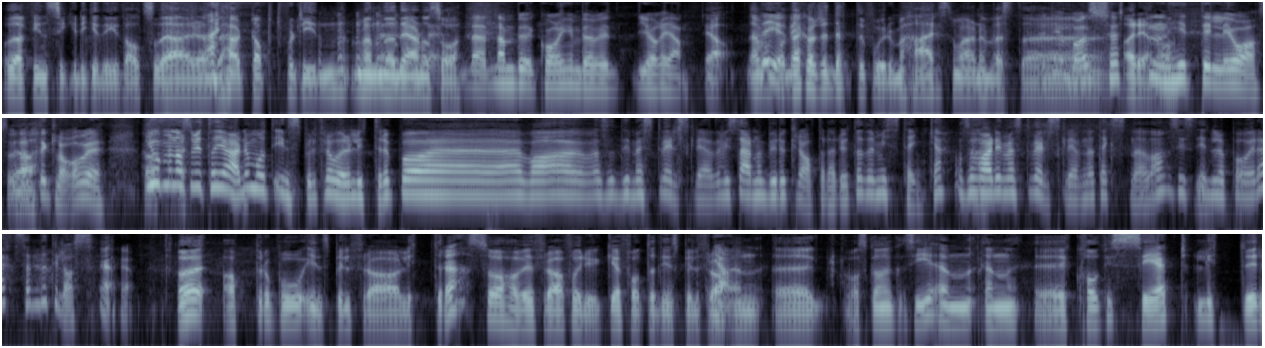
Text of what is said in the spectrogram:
og det finnes sikkert ikke digitalt, så det er, det er tapt for tiden. Men det er nå så. Den, den kåringen bør vi gjøre igjen. Ja, det, Det gjør det er kanskje dette forumet her som er den beste arenaen. Det er jo bare 17 arenaen. hittil i år, så Ja. dette klarer vi. Jo, men altså, vi tar gjerne imot innspill fra våre lyttere på eh, hva altså, de mest velskrevne Hvis det er noen byråkrater der ute, det mistenker jeg. Altså, hva er de mest velskrevne tekstene da, sist i løpet av året? Send det til oss. Og apropos innspill fra lyttere, så har vi fra forrige uke fått et innspill fra Ja. en eh, hva skal man si, en, en eh, kvalifisert lytter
